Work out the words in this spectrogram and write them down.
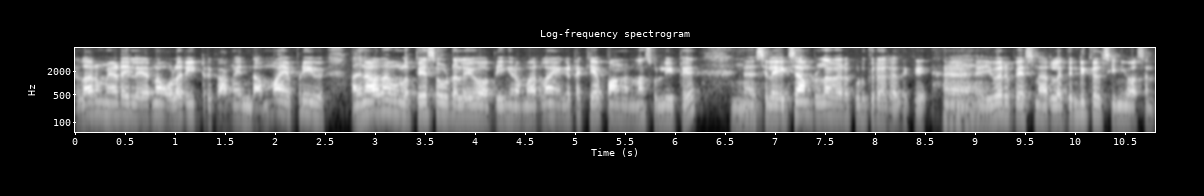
எல்லாரும் மேடையில ஏறினா உளறிட்டு இருக்காங்க. இந்த அம்மா எப்படி அதனாலதான் இவங்களை பேச விடலையோ அப்படிங்கிற மாதிரிலாம் என்கிட்ட கேட்பாங்கலாம் சொல்லிட்டு சில எக்ஸாம்பிள்லாம் வேற கொடுக்குறாரு அதுக்கு. இவர் பேசினார்ல திண்டுக்கல் சீனிவாசன்.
